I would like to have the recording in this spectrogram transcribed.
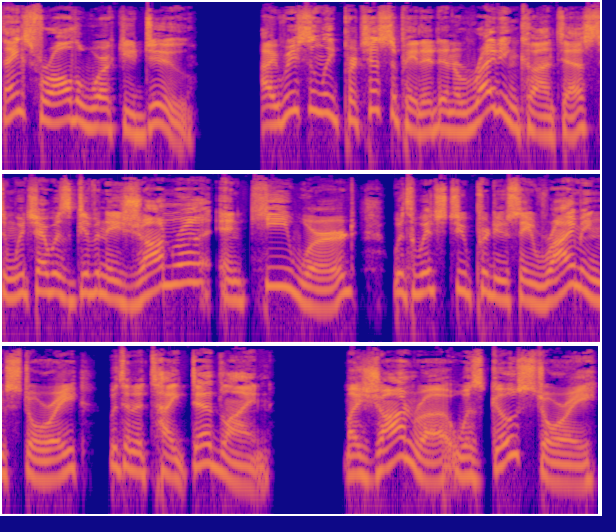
Thanks for all the work you do. I recently participated in a writing contest in which I was given a genre and keyword with which to produce a rhyming story within a tight deadline. My genre was ghost story,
